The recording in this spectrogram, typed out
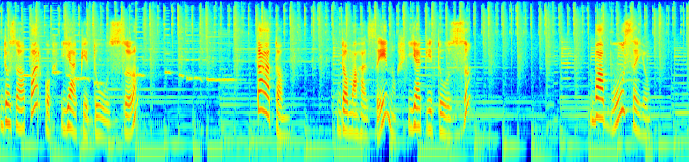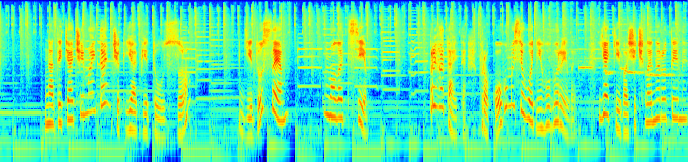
До зоопарку я піду з татом. До магазину я піду з бабусею. На дитячий майданчик я піду з дідусем. Молодці! Пригадайте, про кого ми сьогодні говорили? Які ваші члени родини?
